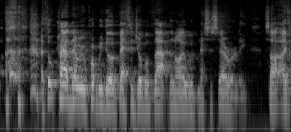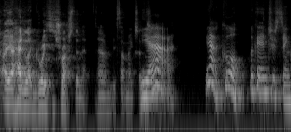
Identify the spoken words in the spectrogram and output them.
i thought Cloudinary would probably do a better job of that than i would necessarily so i, I had like greater trust in it um, if that makes sense yeah yeah cool okay interesting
